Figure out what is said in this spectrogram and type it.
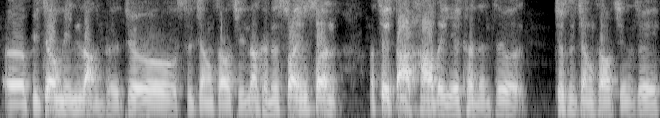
呃比较明朗的就是江少庆，那可能算一算，那最大咖的也可能只有就是江少庆，所以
